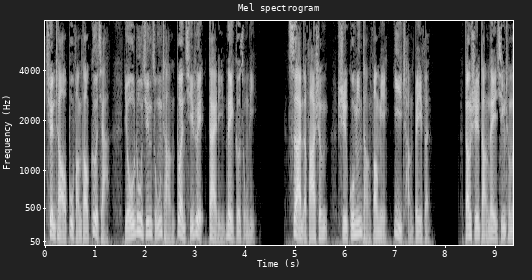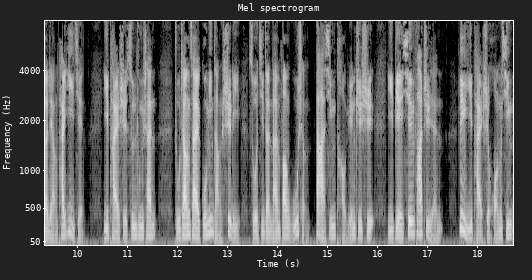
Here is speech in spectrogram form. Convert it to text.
劝赵不妨告各价，由陆军总长段祺瑞代理内阁总理。此案的发生使国民党方面异常悲愤。当时党内形成了两派意见：一派是孙中山，主张在国民党势力所及的南方五省大兴讨袁之师，以便先发制人；另一派是黄兴。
